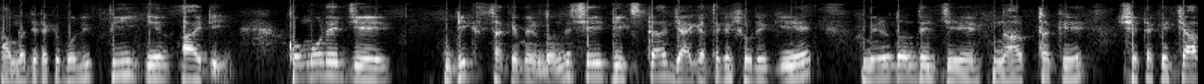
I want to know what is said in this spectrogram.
আমরা যেটাকে বলি পিএলআইডি কোমরের যে ডিস্ক থাকে মেরুদণ্ডে সেই ডিস্কটা জায়গা থেকে সরে গিয়ে মেরুদণ্ডের যে নার্ভ থাকে সেটাকে চাপ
